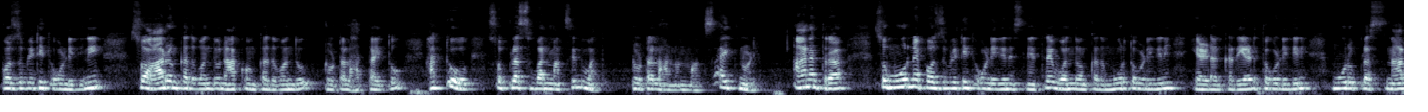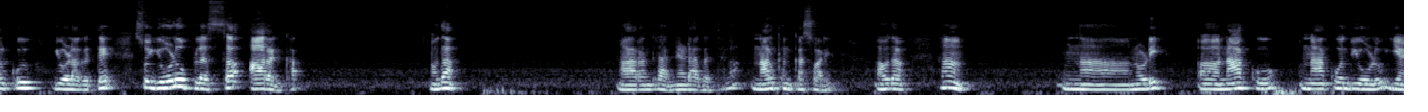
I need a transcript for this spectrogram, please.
ಪಾಸಿಬಿಲಿಟಿ ತೊಗೊಂಡಿದ್ದೀನಿ. ಸೊ ಆರು ಅಂಕದ ಒಂದು, ನಾಲ್ಕು ಅಂಕದ ಒಂದು ಟೋಟಲ್ ಹತ್ತಾಯಿತು. ಹತ್ತು ಸೊ ಪ್ಲಸ್ ಒನ್ ಮಾರ್ಕ್ಸಿಂದ ಒಂದು. ಟೋಟಲ್ ಹನ್ನೊಂದು ಮಾರ್ಕ್ಸ್ ಆಯ್ತು ನೋಡಿ. ಆನಂತರ ಸೊ ಮೂರನೇ ಪಾಸಿಬಿಲಿಟಿ ತೊಗೊಂಡಿದ್ದೀನಿ ಸ್ನೇಹಿತರೆ, ಒಂದು ಅಂಕದ ಮೂರು ತೊಗೊಂಡಿದ್ದೀನಿ, ಎರಡು ಅಂಕದ ಎರಡು ತೊಗೊಂಡಿದ್ದೀನಿ, ಮೂರು ಪ್ಲಸ್ ನಾಲ್ಕು ಏಳಾಗುತ್ತೆ. ಸೊ ಏಳು ಪ್ಲಸ್ ಆರು ಅಂಕ. ಹೌದಾ? ಆರು ಅಂದರೆ ಹನ್ನೆರಡು ಆಗುತ್ತಲ್ಲ? ನಾಲ್ಕು ಅಂಕ ಸಾರಿ ಹೌದಾ? ಹಾಂ ನೋಡಿ ನಾಲ್ಕು ನಾಲ್ಕು ಒಂದು ಏಳು ಎ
